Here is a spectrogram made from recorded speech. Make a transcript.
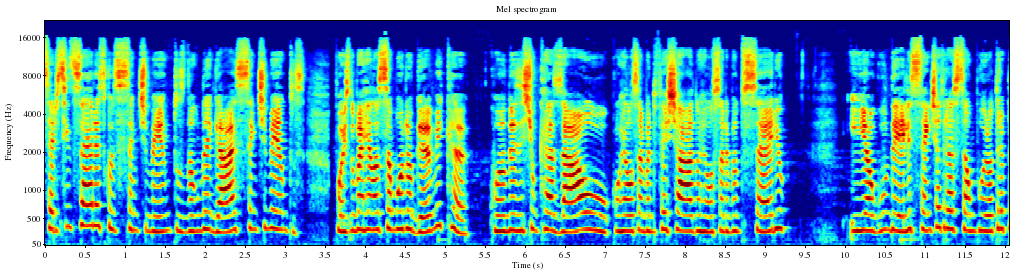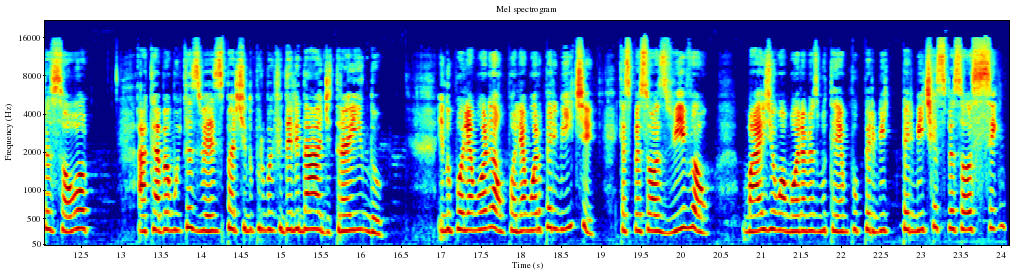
ser sinceras com esses sentimentos, não negar esses sentimentos, pois numa relação monogâmica quando existe um casal com relacionamento fechado, um relacionamento sério, e algum deles sente atração por outra pessoa, acaba muitas vezes partindo por uma infidelidade, traindo. E no poliamor não, o poliamor permite que as pessoas vivam mais de um amor ao mesmo tempo, permite, permite que as pessoas sim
